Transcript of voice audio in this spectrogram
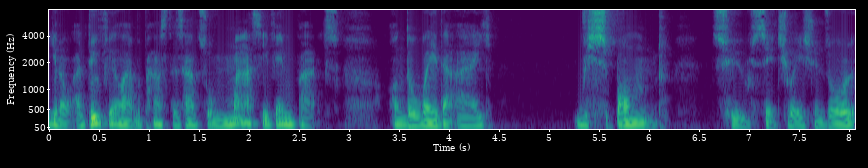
you know, I do feel like the past has had some massive impacts on the way that I respond to situations, or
